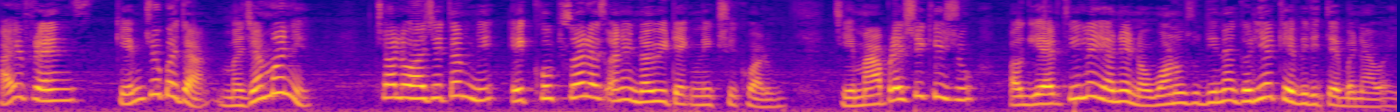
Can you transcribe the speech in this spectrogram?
હાય ફ્રેન્ડ્સ, કેમ છો બધા? મજામાં ને? ચાલો આજે તમને એક ખૂબ સરસ અને નવી ટેકનિક શીખવાડું, જેમાં આપણે શીખીશું અગિયારથી લઈ અને નવ્વાણું સુધીના ઘડિયા કેવી રીતે બનાવાય.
